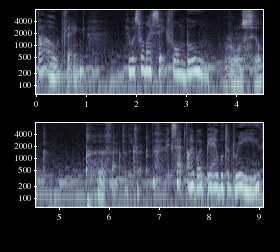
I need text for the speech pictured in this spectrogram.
That old thing. It was for my sixth form ball. Raw silk. Perfect for the trip. Except I won't be able to breathe.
